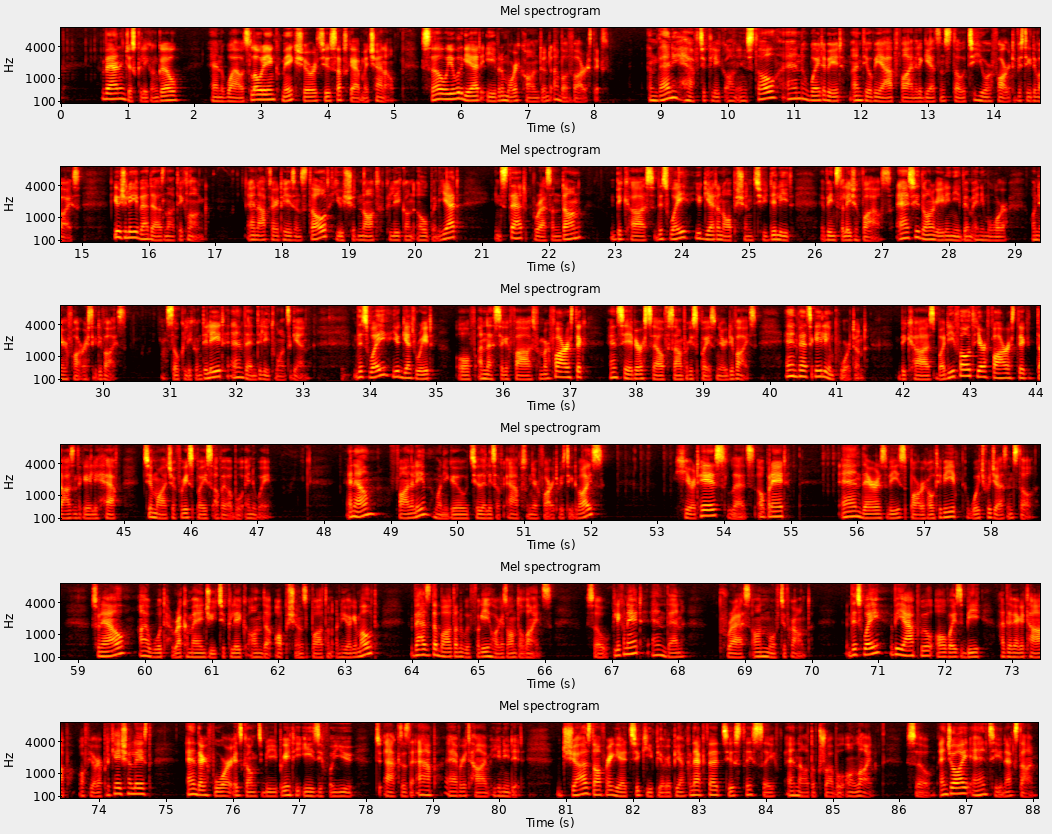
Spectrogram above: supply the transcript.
Then just click on go. And while it's loading, make sure to subscribe my channel, so you will get even more content about Fire Sticks. And then you have to click on install and wait a bit until the app finally gets installed to your Fire TV Stick device. Usually that does not take long. And after it is installed, you should not click on open yet. Instead, press on done because this way you get an option to delete the installation files as you don't really need them anymore on your Fire Stick device. So click on delete and then delete once again. This way you get rid of unnecessary files from your Fire Stick and save yourself some free space on your device. And that's really important because by default your Fire Stick doesn't really have too much of free space available anyway. And now, finally, when you go to the list of apps on your Fire device, here it is, let's open it, and there's the Sparkle TV which we just installed. So now I would recommend you to click on the options button on your remote. That's the button with three horizontal lines. So click on it and then press on move to front. This way the app will always be at the very top of your application list and therefore it's going to be pretty easy for you to access the app every time you need it. Just don't forget to keep your VPN connected to stay safe and out of trouble online. So enjoy and see you next time.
